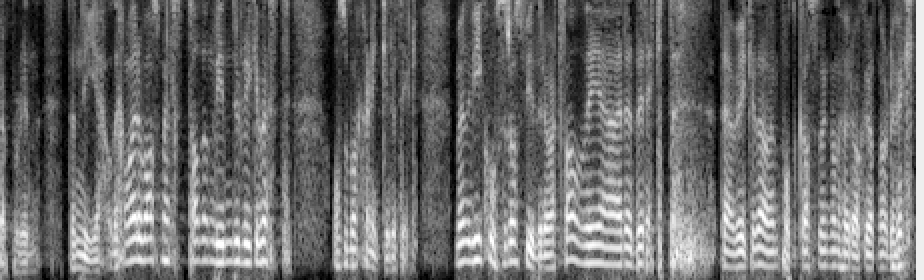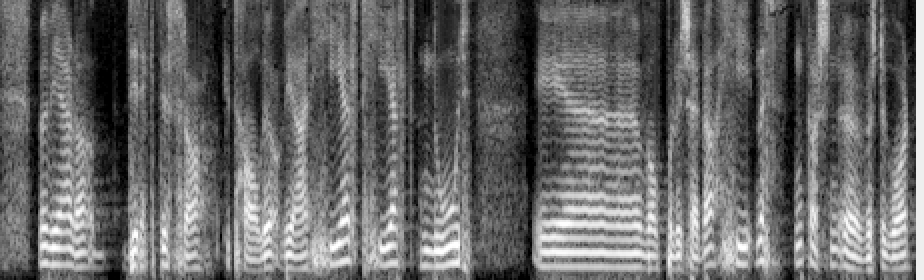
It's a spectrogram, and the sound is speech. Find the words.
kjøper du inn den nye. Og det kan være hva som helst ta den vinden du liker best, og så bare klinker du til. Men vi koser oss videre, i hvert fall. Vi er direkte. Det er jo ikke det, er en podkast, den kan høre akkurat når du vil. Men vi er da direkte fra Italia. Vi er helt, helt nord i uh, Valpolicella. Nesten kanskje den øverste gården.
